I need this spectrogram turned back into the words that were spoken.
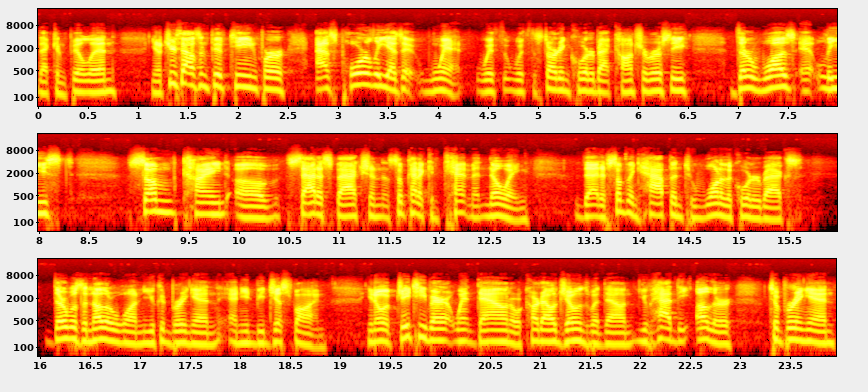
that can fill in. You know, 2015 for as poorly as it went with with the starting quarterback controversy, there was at least some kind of satisfaction and some kind of contentment knowing that if something happened to one of the quarterbacks, there was another one you could bring in and you'd be just fine. You know, if JT Barrett went down or Cardale Jones went down, you had the other to bring in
